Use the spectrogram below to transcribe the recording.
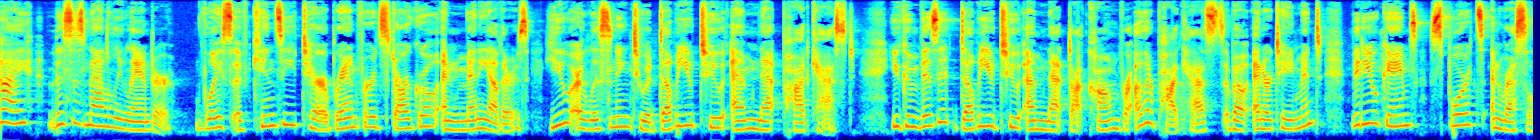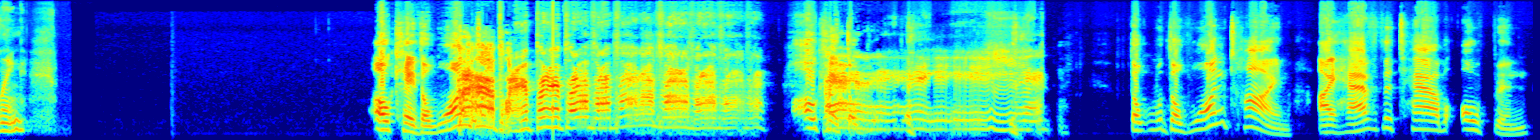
Hi, this is Natalie Lander, voice of Kinsey, Tara Branford, Stargirl, and many others. You are listening to a W2Mnet podcast. You can visit W2Mnet.com for other podcasts about entertainment, video games, sports, and wrestling. Okay, the one. Okay, the, the the one time I have the tab open,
